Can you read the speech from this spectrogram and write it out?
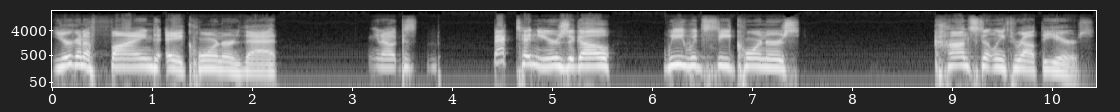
you're going to find a corner that, you know, because back 10 years ago, we would see corners constantly throughout the years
